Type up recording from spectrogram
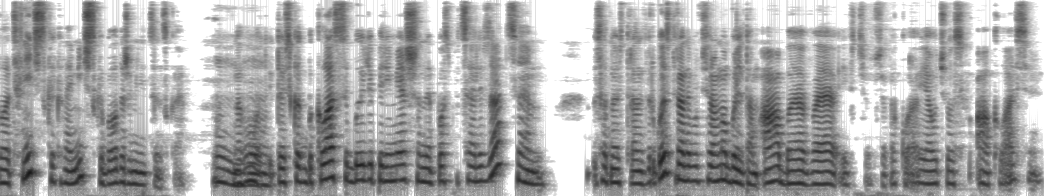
была техническая, экономическая, была даже медицинская. Mm-hmm. Ну вот, и, то есть как бы классы были перемешаны по специализациям, с одной стороны, с другой стороны, вы все равно были там А, Б, В и все, все такое. Я училась в А классе.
